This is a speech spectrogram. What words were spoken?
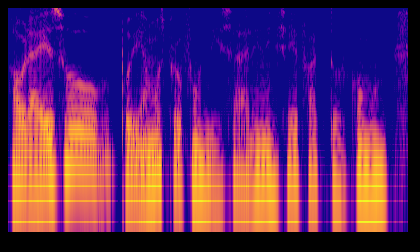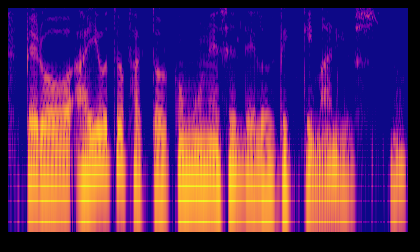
Ahora, eso podríamos profundizar en ese factor común, pero hay otro factor común, es el de los victimarios, ¿no?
